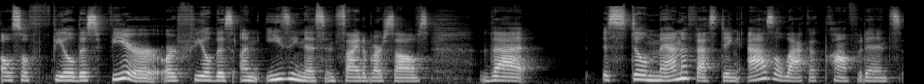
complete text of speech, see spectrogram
also feel this fear or feel this uneasiness inside of ourselves that is still manifesting as a lack of confidence,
